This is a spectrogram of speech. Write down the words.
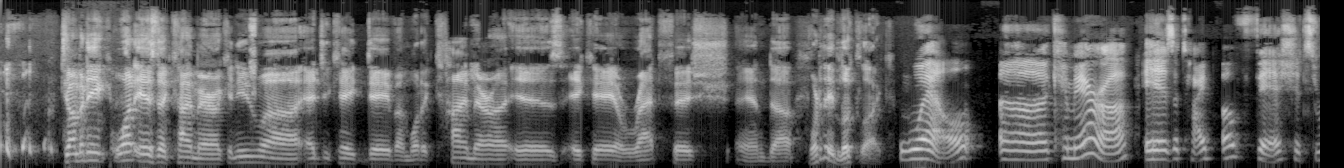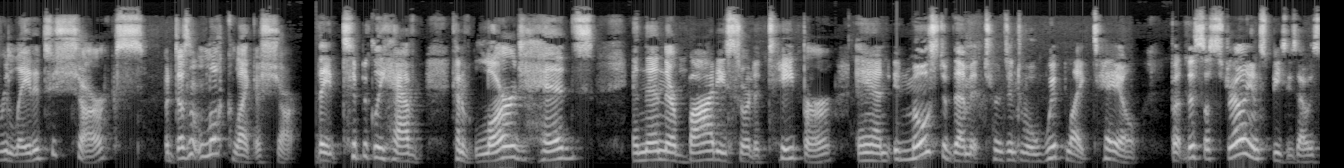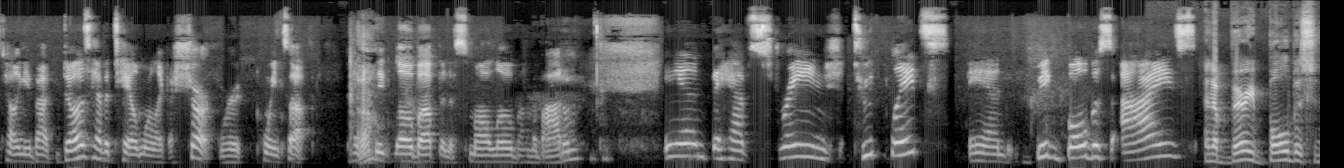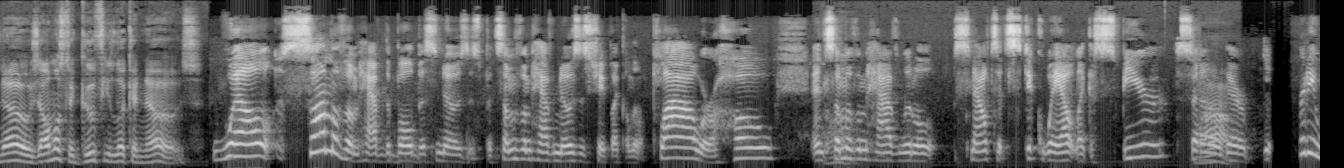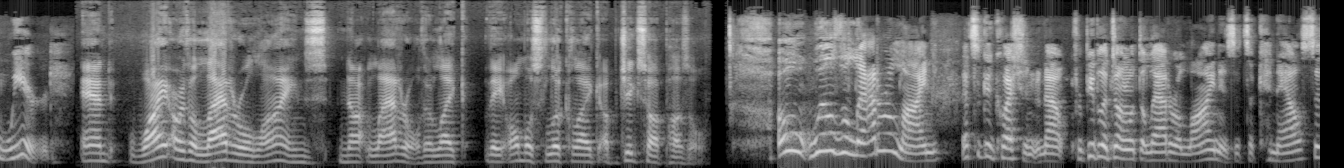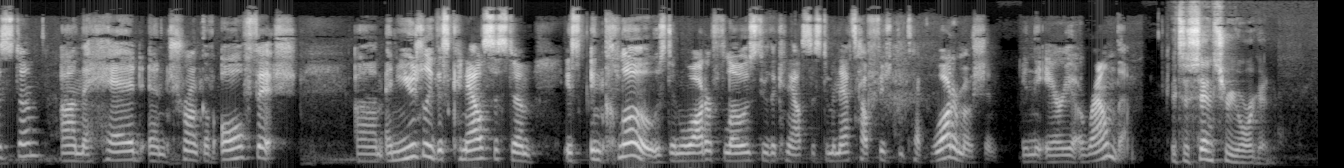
Dominique, what is a chimera? Can you uh, educate Dave on what a chimera is, aka a ratfish, and uh, what do they look like? Well, uh, chimera is a type of fish. It's related to sharks, but doesn't look like a shark. They typically have kind of large heads, and then their bodies sort of taper. And in most of them, it turns into a whip like tail. But this Australian species I was telling you about does have a tail more like a shark, where it points up. It has Oh. a big lobe up and a small lobe on the bottom. And they have strange tooth plates and big bulbous eyes and a very bulbous nose, almost a goofy looking nose. Well, some of them have the bulbous noses, but some of them have noses shaped like a little plow or a hoe, and some oh. of them have little snouts that stick way out like a spear. So Wow. they're pretty weird. And why are the lateral lines not lateral? They're like they almost look like a jigsaw puzzle. Oh, well, the lateral line, that's a good question. Now, for people that don't know what the lateral line is, it's a canal system on the head and trunk of all fish. Um, and usually this canal system is enclosed and water flows through the canal system, and that's how fish detect water motion in the area around them. It's a sensory organ.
